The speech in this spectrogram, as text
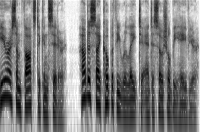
Here are some thoughts to consider. How does psychopathy relate to antisocial behavior?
